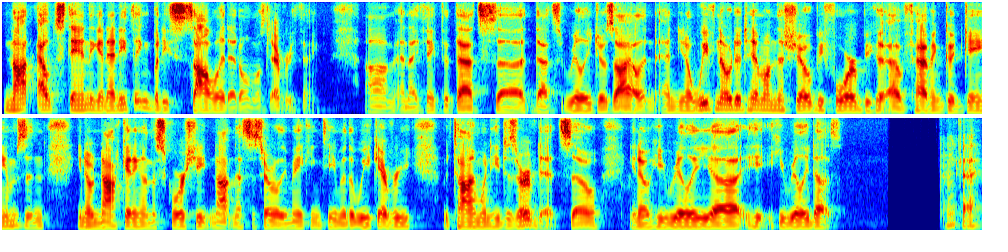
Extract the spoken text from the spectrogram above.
not outstanding at anything, but he's solid at almost everything. Um, and I think that that's uh, that's really Josiel. And and you know we've noted him on this show before because of having good games and you know not getting on the score sheet, not necessarily making team of the week every time when he deserved it. So you know he really uh, he he really does. Okay.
